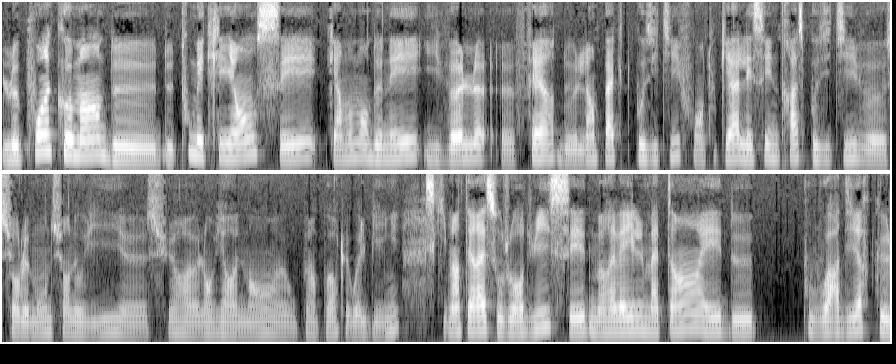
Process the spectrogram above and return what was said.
le point commun de, tous mes clients, c'est qu'à un moment donné, ils veulent euh, faire de l'impact positif, ou en tout cas laisser une trace positive euh, sur le monde, sur nos vies, euh, sur l'environnement, ou peu importe, le well-being. Ce qui m'intéresse aujourd'hui, c'est de me réveiller le matin et de pouvoir dire que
